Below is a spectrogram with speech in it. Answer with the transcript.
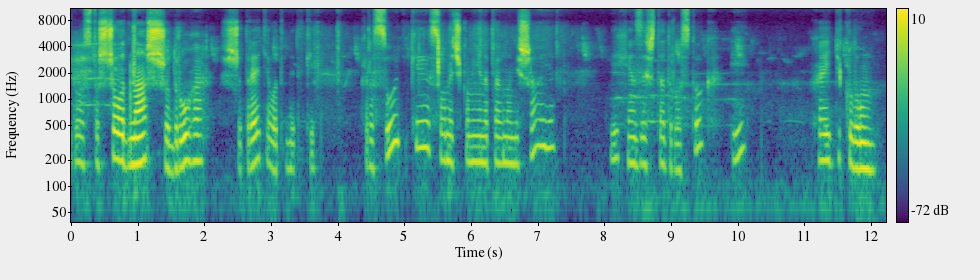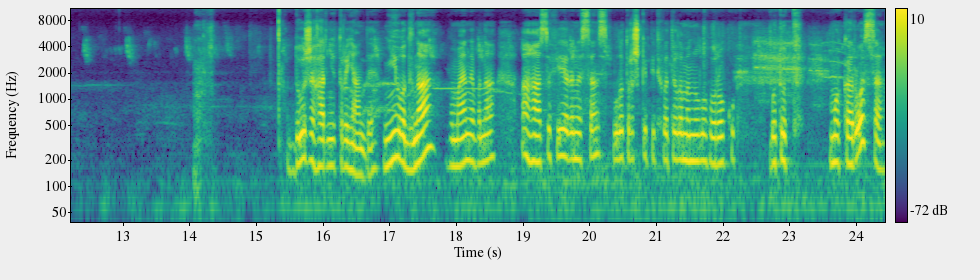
Просто що одна, що друга, що третя. От вони такі красуньки. Сонечко мені, напевно, мішає. і Хензештад Росток, і Хайді Клум. Дуже гарні троянди. Ні одна в мене вона. Ага, Софія Ренесанс була трошки підхватила минулого року, бо тут Макароса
